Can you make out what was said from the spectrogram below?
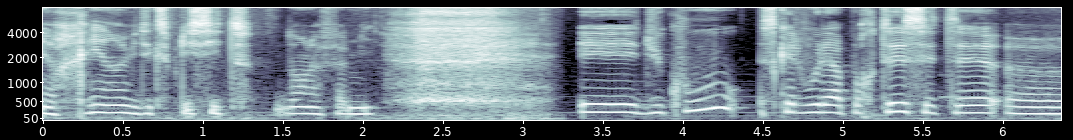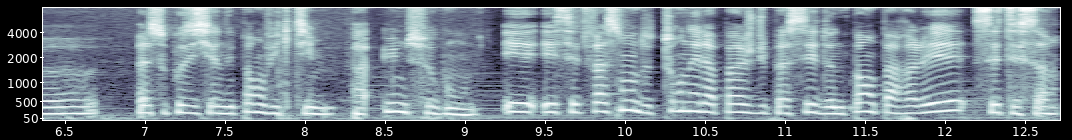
Il n'y a rien eu d'explicite dans la famille. Et du coup, ce qu'elle voulait apporter, c'était... Euh, elle se positionnait pas en victime, pas une seconde. Et, et, cette façon de tourner la page du passé, de ne pas en parler, c'était ça,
